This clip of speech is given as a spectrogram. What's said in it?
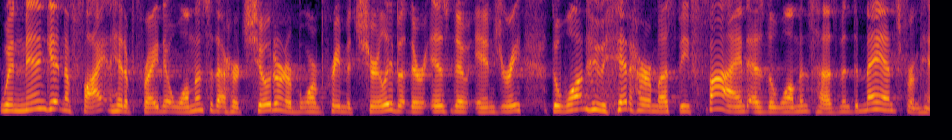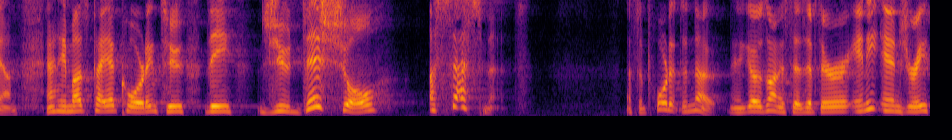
When men get in a fight and hit a pregnant woman so that her children are born prematurely, but there is no injury, the one who hit her must be fined as the woman's husband demands from him, and he must pay according to the judicial assessment. That's important to note. And he goes on, he says, If there are any injury,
